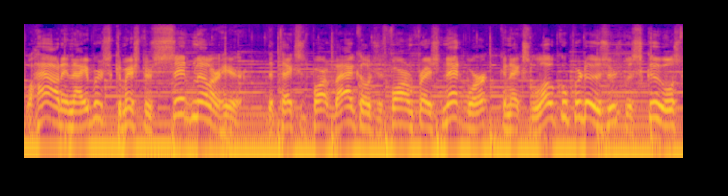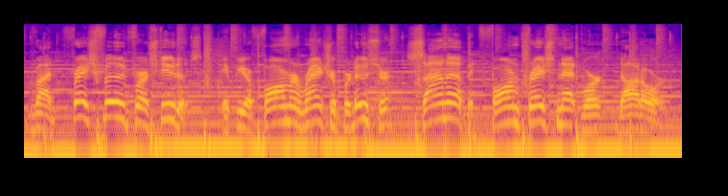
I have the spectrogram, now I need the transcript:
Well, howdy, neighbors. Commissioner Sid Miller here. The Texas Department of Agriculture's Farm Fresh Network connects local producers with schools to provide fresh food for our students. If you're a farmer, rancher, producer, sign up at farmfreshnetwork.org.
